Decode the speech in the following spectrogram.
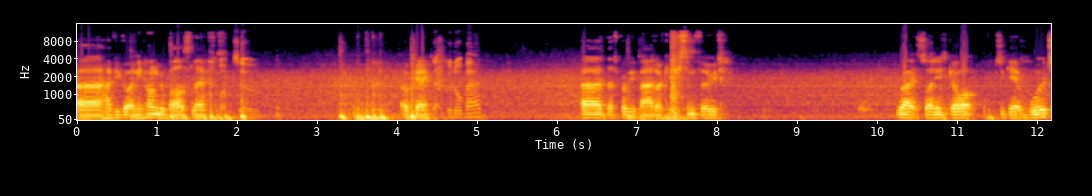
Uh, have you got any hunger bars left? I've got two. Okay, Is that good or bad? uh, that's probably bad. I'll give you some food. Right, so I need to go up to get wood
